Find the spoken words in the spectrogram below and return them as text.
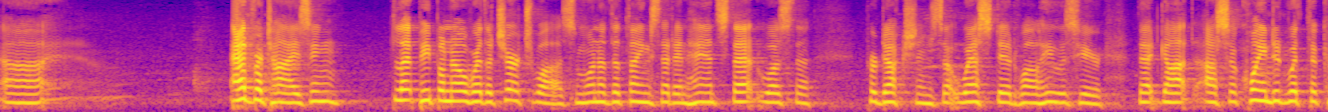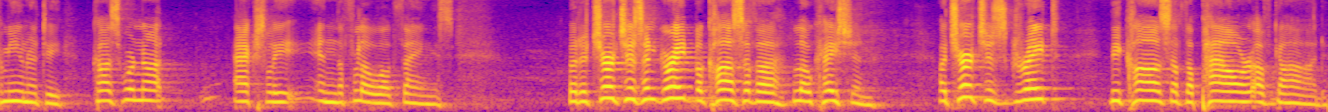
uh, advertising to let people know where the church was. And one of the things that enhanced that was the productions that Wes did while he was here that got us acquainted with the community because we're not actually in the flow of things. But a church isn't great because of a location. A church is great because of the power of God.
